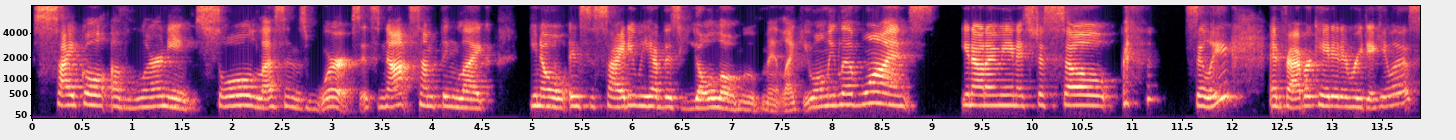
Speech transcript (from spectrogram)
cycle of learning soul lessons works. It's not something like, you know, in society, we have this YOLO movement, like you only live once. You know what I mean? It's just so silly and fabricated and ridiculous.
